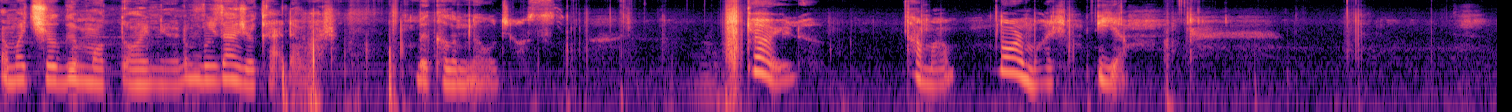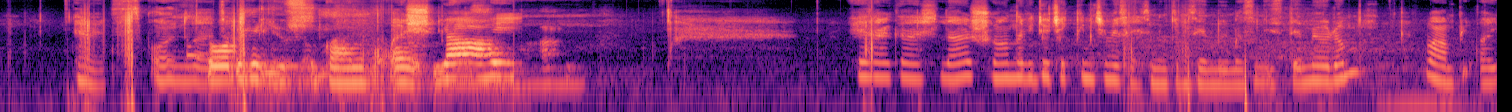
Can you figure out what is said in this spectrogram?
Ama çılgın modda oynuyorum. Bu yüzden Joker de var. Bakalım ne olacağız. Köylü. Tamam. Normal. İyi. Evet. Oyunu zaten Doğru biliyorsun. biliyorsun galiba. Ya hayır. Evet arkadaşlar şu anda video çektiğim için ve sesimin kimsenin duymasını istemiyorum. Vampir ay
